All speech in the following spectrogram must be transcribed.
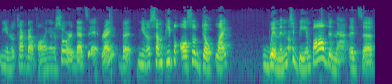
you know talk about falling on a sword. That's it, right? But you know, some people also don't like women to be involved in that. It's a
